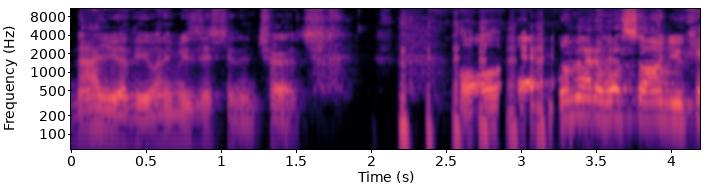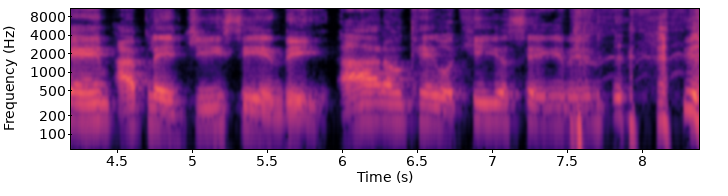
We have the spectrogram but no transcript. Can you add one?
Now you're the only musician in church. All, eh, no matter what song you came, I played G, C, and D. I don't care what key you're singing in. you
